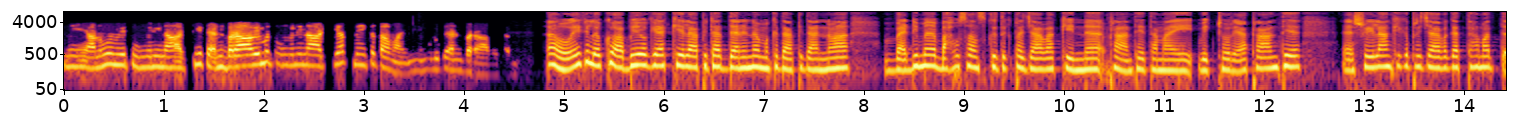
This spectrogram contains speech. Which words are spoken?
මේ අනුව මේ තුන්වෙනි නාට්‍ය කැන්බරාවෙම තුන්වෙනි නාට්‍යයක් මේක තමයි. මුළු කැන්බරාවටම. ඔව් ඒක ලොකු අභියෝගයක් කියලා අපිටත් දැනෙනවා. මොකද අපි දන්නවා වැඩිම බහුසංස්කෘතික ප්‍රජාවක් ඉන්න ප්‍රාන්තය තමයි වික්ටෝරියා ප්‍රාන්තය. ශ්‍රී ලාංකික ප්‍රජාව ගත්තහමත්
